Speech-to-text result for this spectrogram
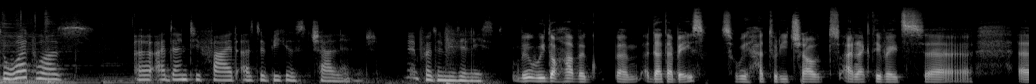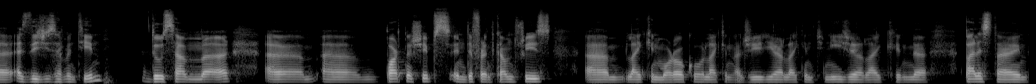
So, what was uh, identified as the biggest challenge? for the Middle East? We, we don't have a, um, a, database, so we had to reach out and activate uh, uh, SDG 17 do some uh, um, um, partnerships in different countries, um, like in Morocco, like in Algeria, like in Tunisia, like in uh, Palestine.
